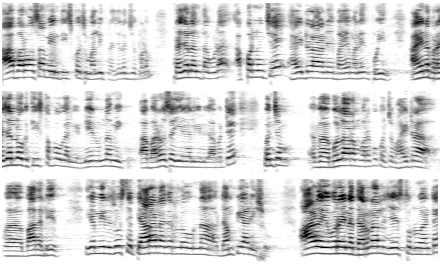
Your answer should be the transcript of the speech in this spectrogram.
ఆ భరోసా మేము తీసుకొచ్చి మళ్ళీ ప్రజలకు చెప్పడం ప్రజలంతా కూడా అప్పటి నుంచే హైడ్రా అనే భయం అనేది పోయింది. ఆయన ప్రజల్లోకి తీసుకుపోగలిగాడు నేనున్నా మీకు ఆ భరోసా ఇవ్వగలిగింది కాబట్టి కొంచెం బ- బొల్లారం వరకు కొంచెం హైడ్రా బాధ లేదు. ఇక మీరు చూస్తే ప్యారానగర్లో ఉన్న డంప్ యార్డ్ ఇష్యూ ఆడ ఎవరైనా ధర్నాలు చేస్తున్నారు అంటే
